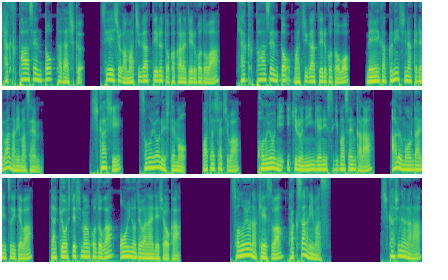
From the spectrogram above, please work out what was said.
100%正しく、聖書が間違っていると書かれていることは100%間違っていることを明確にしなければなりません。しかし、そのようにしても私たちはこの世に生きる人間に過ぎませんから、ある問題については妥協してしまうことが多いのではないでしょうか。そのようなケースはたくさんあります。しかしながら、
